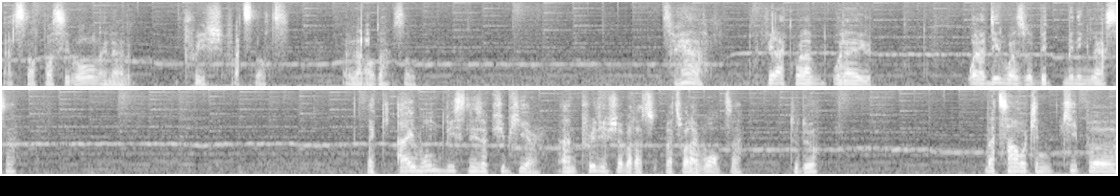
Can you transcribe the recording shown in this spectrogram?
That's not possible, and I'm pretty sure that's not allowed, so... So yeah, I feel like what I, what I what I did was a bit meaningless. Like, I want this laser cube here. I'm pretty sure that that's, that's what I want uh, to do. That's how I can keep uh,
